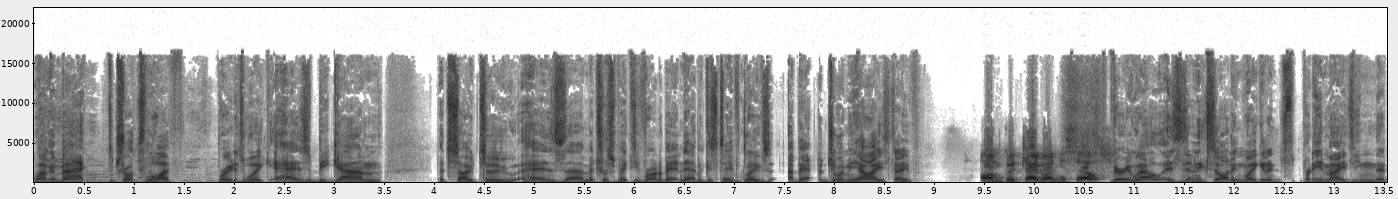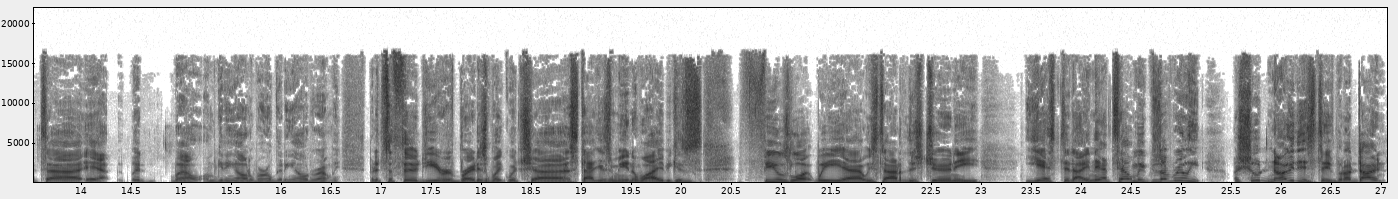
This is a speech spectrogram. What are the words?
Welcome back to Trots Life. Breeders' Week has begun, but so too has uh, Metrospective right about now because Steve Cleve's about to join me. How are you, Steve? I'm good, Joe Bon. Yourself? Very well. It's an exciting week, and it's pretty amazing that, uh, yeah, it, well, I'm getting older. We're all getting older, aren't we? But it's the third year of Breeders' Week, which uh, staggers me in a way because feels like we uh, we started this journey yesterday. Now, tell me, because I really, I should know this, Steve, but I don't.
